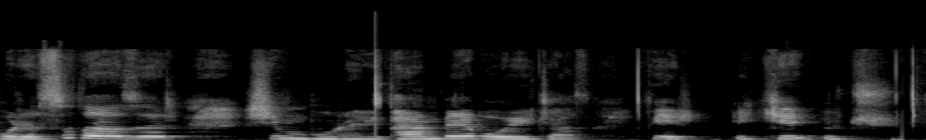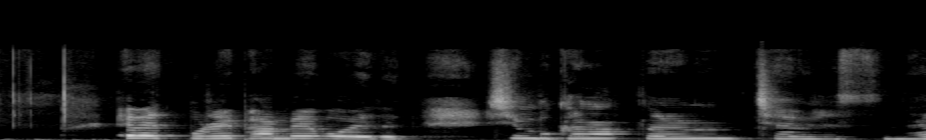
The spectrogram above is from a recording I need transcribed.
burası da hazır. Şimdi burayı pembeye boyayacağız. 1, 2, 3. Evet burayı pembeye boyadık. Şimdi bu kanatlarının çevresine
